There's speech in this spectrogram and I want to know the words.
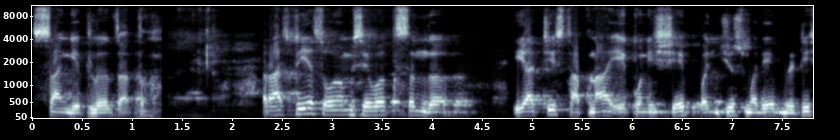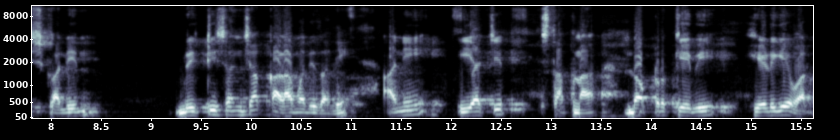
सांगितलं जातं. राष्ट्रीय स्वयंसेवक संघ याची स्थापना एकोणीसशे पंचवीसमध्ये ब्रिटिशकालीन ब्रिटिशांच्या काळामध्ये झाली आणि याची स्थापना डॉक्टर के बी हेडगेवार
